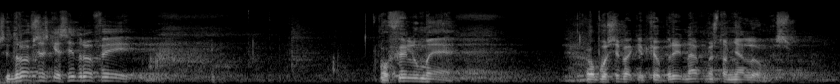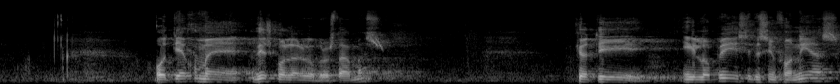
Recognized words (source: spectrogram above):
Συντρόφισσες και σύντροφοι, οφείλουμε, όπως είπα και πιο πριν, να έχουμε στο μυαλό μας ότι έχουμε δύσκολο έργο μπροστά μας, και ότι η υλοποίηση της συμφωνίας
